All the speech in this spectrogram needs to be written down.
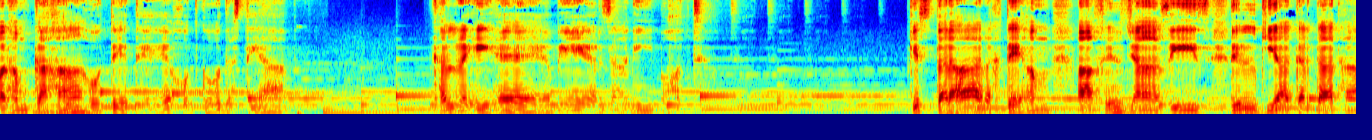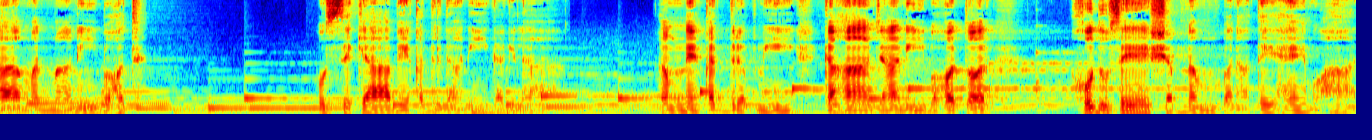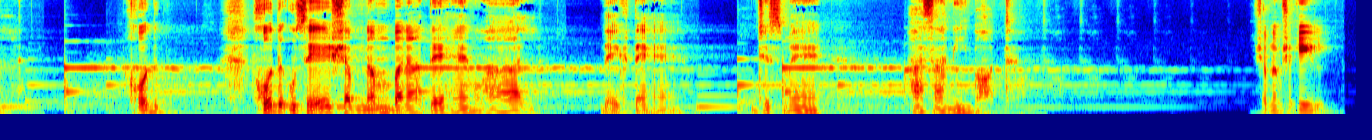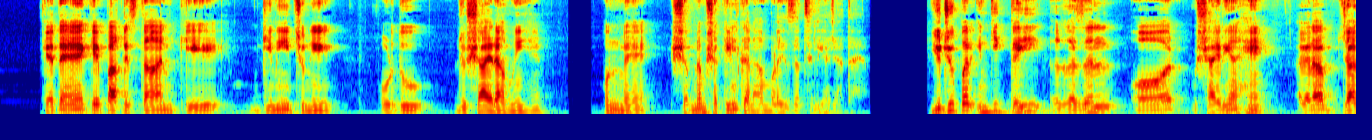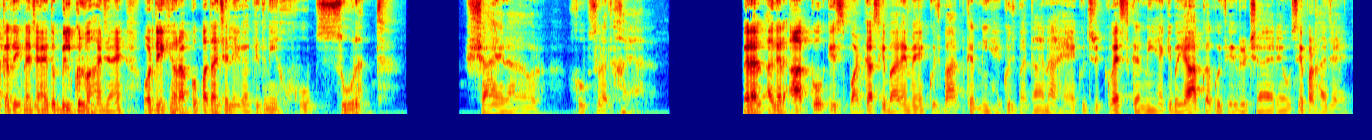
और हम कहाँ होते थे खुद को दस्तयाब? खल रही है अब ये अरजानी बहुत। किस तरह रखते हम? आखिर जा अज़ीज़ दिल किया करता था मनमानी बहुत। उससे क्या बेकद्रदानी का गिला? हमने कद्र अपनी कहा जानी बहुत और खुद उसे शबनम बनाते हैं मुहाल। खुद? खुद उसे शबनम बनाते हैं मुहाल। देखते हैं, जिसमें आसानी बहुत। शबनम शकील कहते हैं कि पाकिस्तान की गिनी चुनी उर्दू जो शायरा हुई हैं, उनमें शबनम शकील का नाम बड़े इज़्ज़त से लिया जाता है। यूट्यूब पर इनकी कई गज़ल और शायरियाँ हैं। अगर आप जाकर देखना चाहें तो बिल्कुल वहाँ जाएँ और देखें और आपको पता चलेगा कितनी खूबसूरत शायरा और खूबसूरत ख्याल। बहरहाल, अगर आपको इस पॉडकास्ट के बारे में कुछ बात करनी है, कुछ बताना है, कुछ रिक्वेस्ट करनी है कि भाई आपका कोई फेवरेट शायर है, उसे पढ़ा जाए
